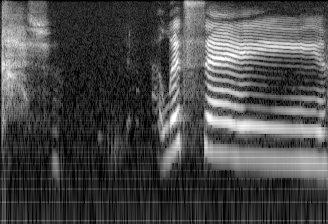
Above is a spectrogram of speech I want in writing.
Gosh. Let's say.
